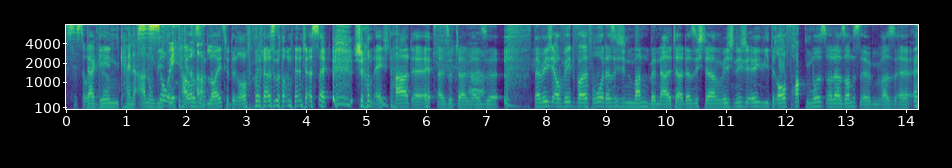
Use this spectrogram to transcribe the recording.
So da ekelhaft. gehen, keine Ahnung, wie so viele tausend Leute drauf oder so. Ne? Das ist halt schon echt hart, ey. Also teilweise. Ah da bin ich auf jeden Fall froh, dass ich ein Mann bin, Alter. Dass ich da mich nicht irgendwie drauf hocken muss oder sonst irgendwas. Äh.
